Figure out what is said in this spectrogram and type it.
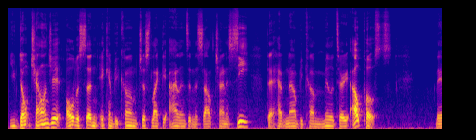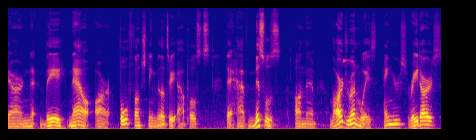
you don't challenge it, all of a sudden it can become just like the islands in the South China Sea that have now become military outposts. They are they now are full functioning military outposts that have missiles on them, large runways, hangars, radars,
